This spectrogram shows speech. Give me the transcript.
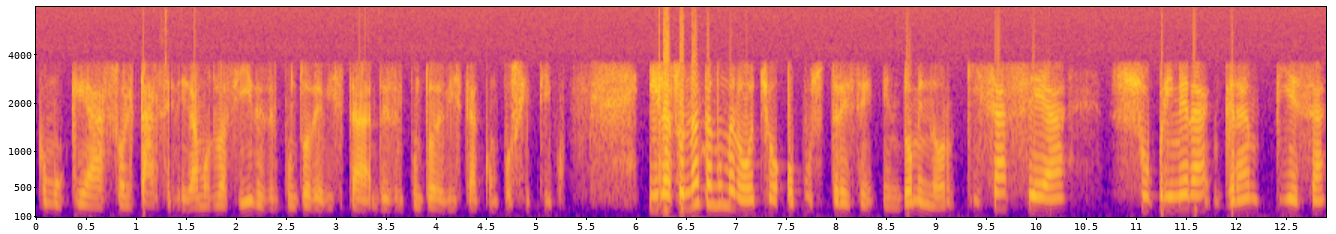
como que a soltarse, digámoslo así, desde el punto de vista desde el punto de vista compositivo. Y la sonata número 8, opus 13 en do menor, quizás sea su primera gran pieza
